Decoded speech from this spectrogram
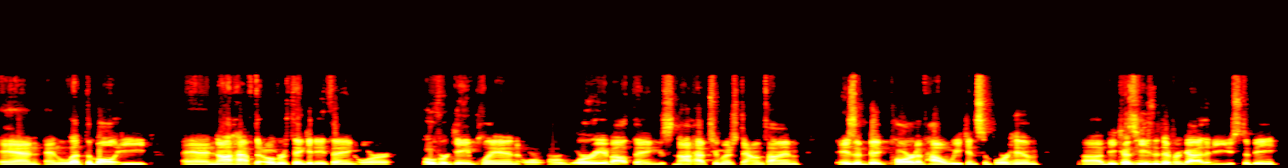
and and let the ball eat and not have to overthink anything or over game plan or, or, worry about things, not have too much downtime is a big part of how we can support him uh, because he's a different guy than he used to be.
